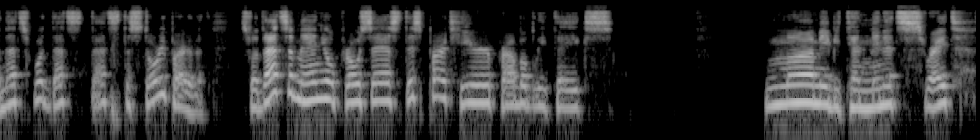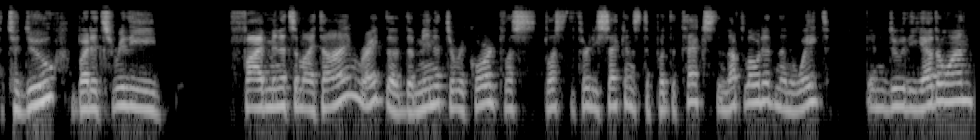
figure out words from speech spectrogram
and that's what that's that's the story part of it. So that's a manual process. This part here probably takes uh, maybe 10 minutes right to do but it's really five minutes of my time right? The the minute to record plus plus the 30 seconds to put the text and upload it and then wait then do the other one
